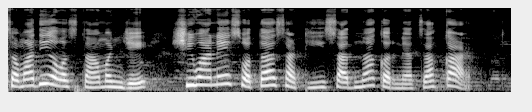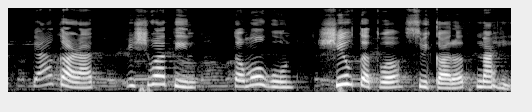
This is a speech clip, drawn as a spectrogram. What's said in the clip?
समाधी अवस्था म्हणजे शिवाने स्वतःसाठी साधना करण्याचा काळ. त्या काळात विश्वातील तमोगुण शिवतत्व स्वीकारत नाही.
